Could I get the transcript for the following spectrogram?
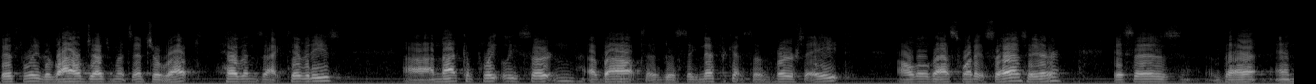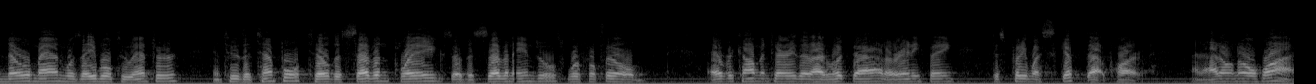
Fifthly, the vial judgments interrupt heaven's activities. Uh, I'm not completely certain about uh, the significance of verse 8, although that's what it says here. It says that, and no man was able to enter into the temple till the seven plagues of the seven angels were fulfilled. Every commentary that I looked at or anything just pretty much skipped that part. And I don't know why.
